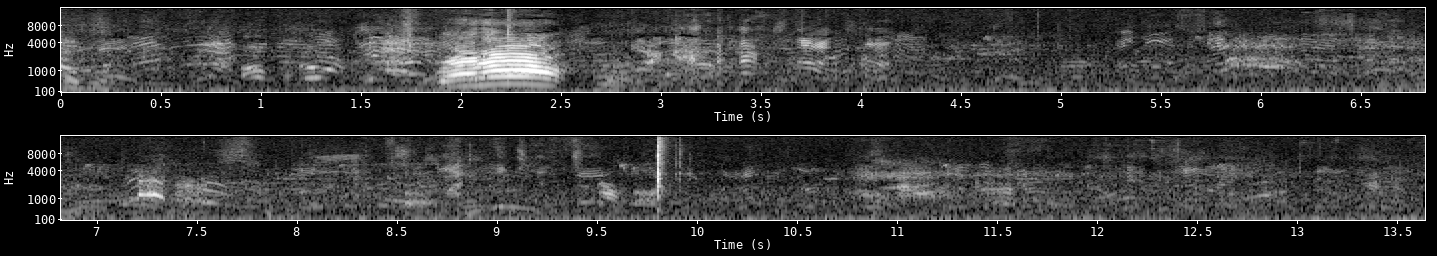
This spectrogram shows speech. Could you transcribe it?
Oh boy. Spread out.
